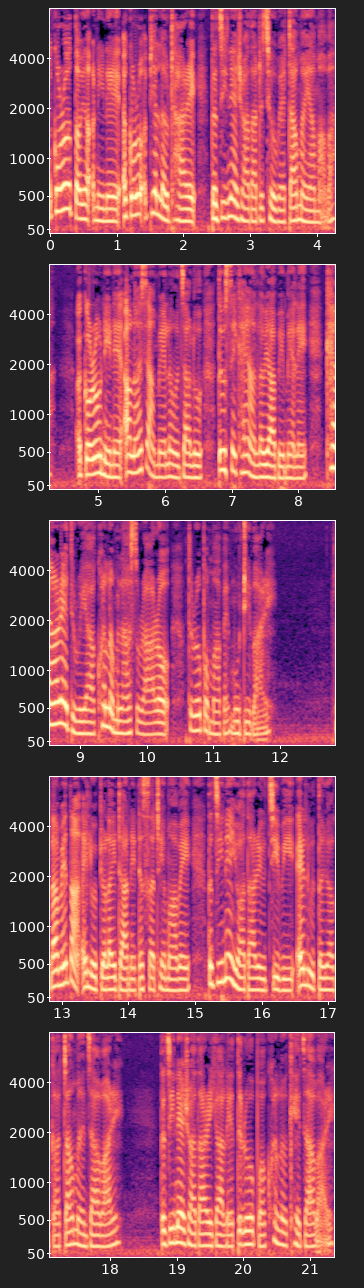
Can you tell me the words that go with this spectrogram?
အကိုတို့တောင်ယောက်အနေနဲ့အကိုတို့အပြစ်လောက်ထားတဲ့တကြီးနဲ့ရွာသားတချို့ပဲတောင်းပန်ရမှာပါအကိုတို့အနေနဲ့အောက်လန်းရှာမဲလုံးကြောက်လို့သူစိတ်ခိုင်းအောင်လုပ်ရပေမဲ့လေခံရတဲ့သူတွေကခွက်လို့မလားဆိုတာတော့သူတို့ပုံမှာပဲမူတည်ပါတယ်လာမင်းသားအဲ့လိုပြောလိုက်တာနဲ့တဆက်ထဲမှာပဲတကြီးနဲ့ရွာသားတွေကိုကြည့်ပြီးအဲ့လူတောင်ယောက်ကတောင်းပန်ကြပါတယ်တကြီးနဲ့ရွာသားတွေကလည်းသူတို့ပေါ်ခွင့်လွှတ်ခဲ့ကြပါတယ်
